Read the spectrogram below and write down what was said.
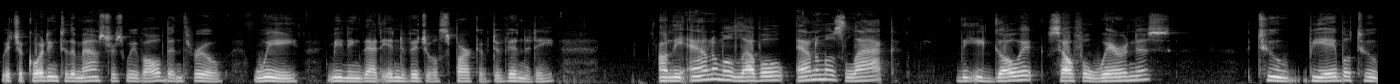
which according to the masters we've all been through, we, meaning that individual spark of divinity. On the animal level, animals lack the egoic self awareness to be able to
